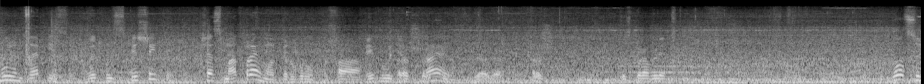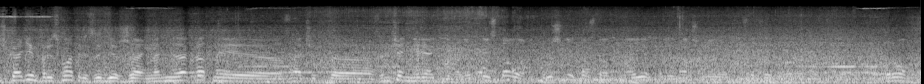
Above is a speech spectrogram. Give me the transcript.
будем записывать. Вы не спешите. Сейчас мы отправим опергруппу. А, вы будете отправить. Да, да. Хорошо. Без проблем. 20.1 предусматривает задержание. На неоднократные, значит, э, замечания не реагировали. После того, пришли, как наехали, начали громко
